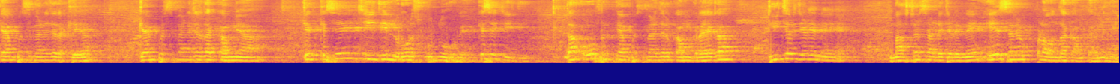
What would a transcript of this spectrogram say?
ਕੈਂਪਸ ਮੈਨੇਜਰ ਰੱਖੇ ਆ। ਕੈਂਪਸ ਮੈਨੇਜਰ ਦਾ ਕੰਮ ਆ ਕਿ ਕਿਸੇ ਚੀਜ਼ ਦੀ ਲੋੜ ਸਕੂਲ ਨੂੰ ਹੋਵੇ, ਕਿਸੇ ਚੀਜ਼ ਦੀ। ਤਾਂ ਉਹ ਫਿਰ ਕੈਂਪਸ ਮੈਨੇਜਰ ਕੰਮ ਕਰਾਏਗਾ। ਟੀਚਰ ਜਿਹੜੇ ਨੇ ਮਾਸਟਰ ਸਾਡੇ ਜਿਹੜੇ ਨੇ, ਇਹ ਸਿਰਫ ਪੜਾਉਣ ਦਾ ਕੰਮ ਕਰਨਗੇ।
